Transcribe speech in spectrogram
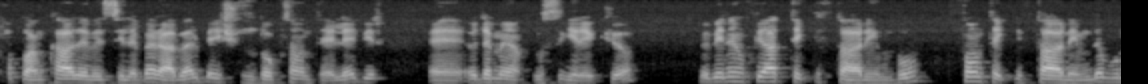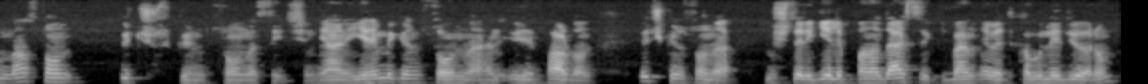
Toplam KDV'siyle beraber 590 TL bir e, ödeme yapması gerekiyor. Ve benim fiyat teklif tarihim bu son teklif tarihimde bundan son 3 gün sonrası için. Yani 20 gün sonra hani pardon 3 gün sonra müşteri gelip bana derse ki ben evet kabul ediyorum.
